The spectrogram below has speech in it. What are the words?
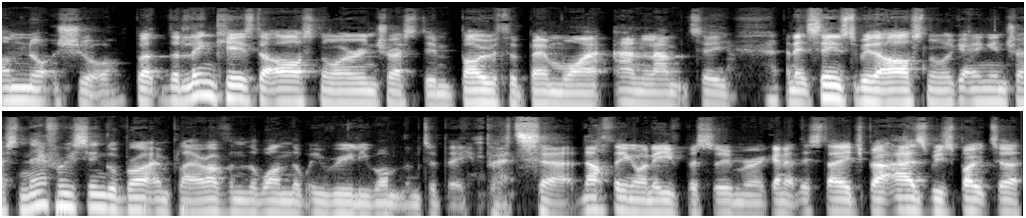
I'm not sure. But the link is that Arsenal are interested in both of Ben White and Lamptey. And it seems to be that Arsenal are getting interest in every single Brighton player other than the one that we really want them to be. But uh, nothing on Yves Bissouma again at this stage. But as we spoke to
